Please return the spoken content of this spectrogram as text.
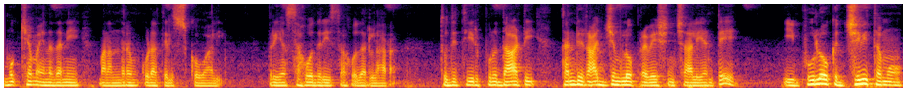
ముఖ్యమైనదని మనందరం కూడా తెలుసుకోవాలి. ప్రియ సహోదరి సహోదరులారా తుది తీర్పును దాటి తండ్రి రాజ్యంలో ప్రవేశించాలి అంటే ఈ భూలోక జీవితము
